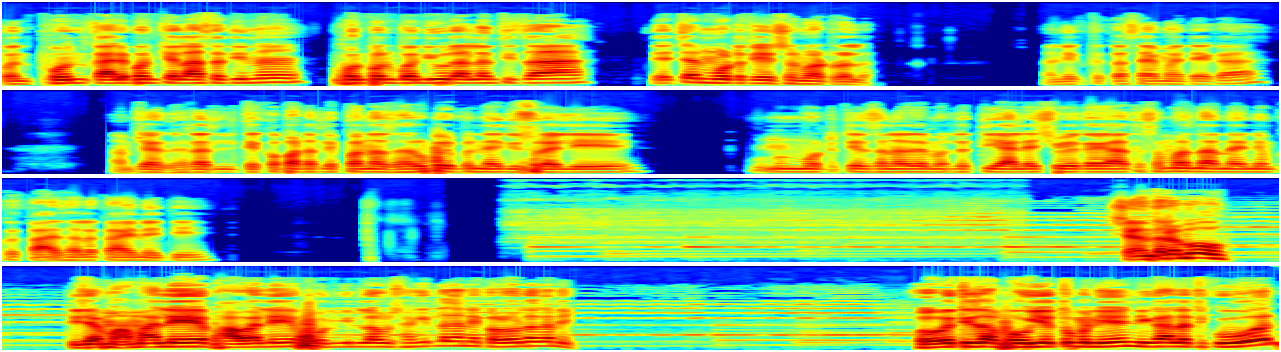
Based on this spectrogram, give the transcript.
पण फोन काल बंद केला असता तिनं फोन पण बंद येऊ राहिला ना तिचा त्याच्यात मोठं टेन्शन वाटू राहिलं आणि एक तर कसं आहे माहितीये का? आमच्या घरातले ते कपाटातले पन्नास हजार रुपये पण नाही दिसू राहिले. म्हणून मोठं टेन्शन आलं म्हटलं ती आल्याशिवाय काही आता समजणार नाही नेमकं काय झालं काय नाही ते. शांतराम भाऊ तिच्या मामाले भावाले फोन गिन लावून सांगितलं का नाही? कळवलं का नाही? हो तिचा भाऊ येतो म्हणे निघाला तिकून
